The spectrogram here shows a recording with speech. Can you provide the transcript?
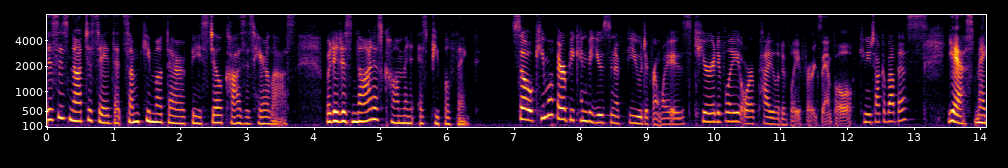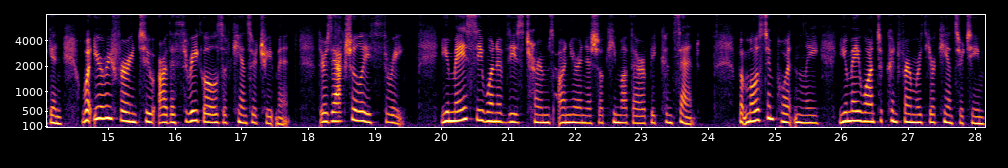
This is not to say that some chemotherapy still causes hair loss, but it is not as common as people think. So, chemotherapy can be used in a few different ways, curatively or palliatively, for example. Can you talk about this? Yes, Megan. What you're referring to are the three goals of cancer treatment. There's actually three. You may see one of these terms on your initial chemotherapy consent. But most importantly, you may want to confirm with your cancer team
